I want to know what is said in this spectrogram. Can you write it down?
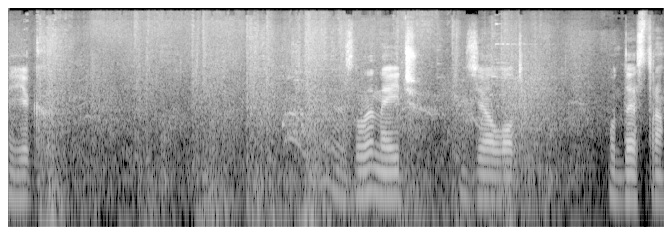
Як. З Lineage Зіалот у Дестра.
